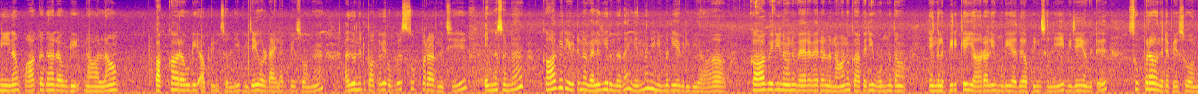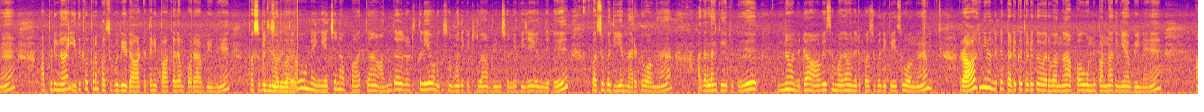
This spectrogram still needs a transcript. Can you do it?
நீலாம் பார்க்க தான் ரவுடி. நான்லாம் பக்கா ரவுடி அப்படின்னு சொல்லி விஜய் ஒரு டைலாக் பேசுவாங்க. அது வந்துட்டு பார்க்கவே ரொம்ப சூப்பராக இருந்துச்சு. என்ன சொன்ன? காவேரியை விட்டு நான் விலகி இருந்தால் தான் என்ன நீ நிம்மதியாக விடுவியா? காவேரி நானும் வேறு வேறு இல்லை நானும் காவேரி ஒன்று தான். எங்களை பிரிக்க யாராலையும் முடியாது அப்படின்னு சொல்லி விஜய் வந்துட்டு சூப்பராக வந்துட்டு பேசுவாங்க. அப்படின்னா இதுக்கப்புறம் பசுபதியோட ஆட்டத்தை நீ பார்க்க தான் போகிற அப்படின்னு பசுபதி சொல்லுவார் உன்னை எங்கேயாச்சும் நான் பார்த்தேன் அந்த இடத்துலையே உனக்கு சமாதி கட்டிடுவேன் அப்படின்னு சொல்லி விஜய் வந்துட்டு பசுபதியை மிரட்டுவாங்க. அதெல்லாம் கேட்டுட்டு இன்னும் வந்துட்டு ஆவேசமாக தான் வந்துட்டு பசுபதி பேசுவாங்க. ராகினி வந்துட்டு தடுக்க தடுக்க வருவாங்க. அப்பாவும் ஒன்றும் பண்ணாதீங்க அப்படின்னு.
